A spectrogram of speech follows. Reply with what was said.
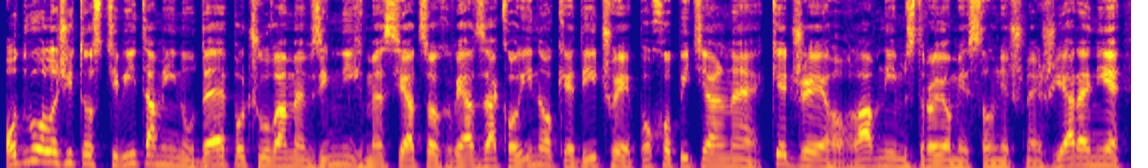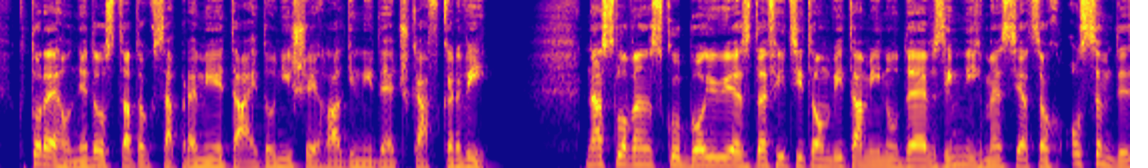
O dôležitosti vitamínu D počúvame v zimných mesiacoch viac ako inokedy, čo je pochopiteľné, keďže jeho hlavným zdrojom je slnečné žiarenie, ktorého nedostatok sa premieta aj do nižšej hladiny D v krvi. Na Slovensku bojuje s deficitom vitamínu D v zimných mesiacoch 80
